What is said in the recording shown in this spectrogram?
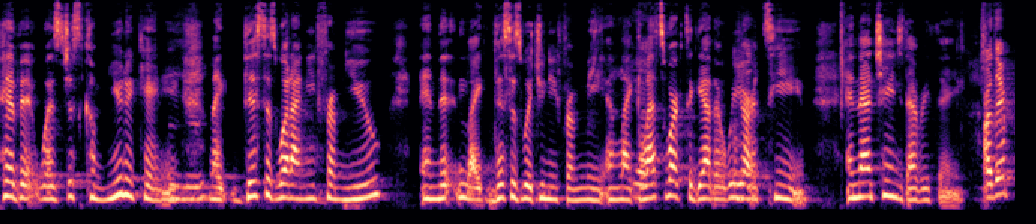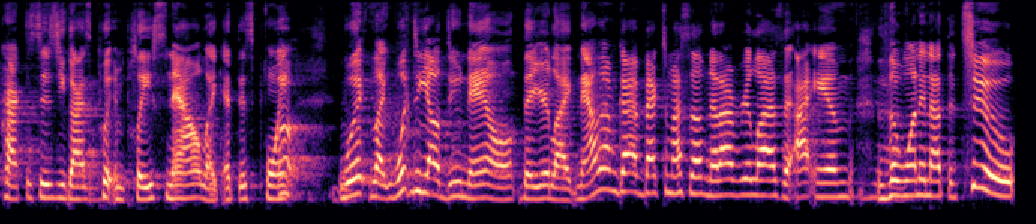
pivot was just communicating mm-hmm. like this is what i need from you and th- like this is what you need from me and like yeah. let's work together we mm-hmm. are a team and that changed everything are there practices you guys put in place now like at this point oh. what like what do y'all do now that you're like now that i'm got back to myself now that i realize that i am yeah. the one and not the two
